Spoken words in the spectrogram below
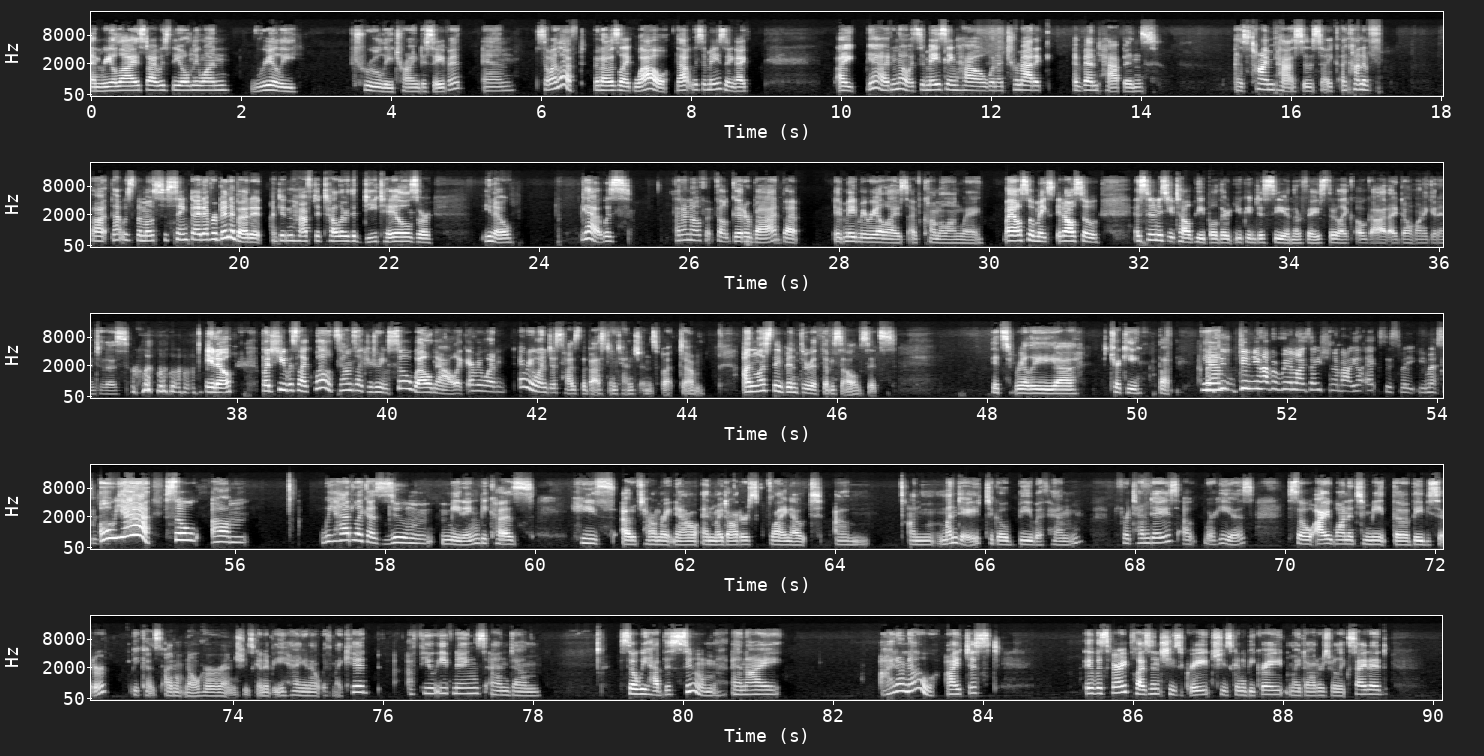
and realized i was the only one really truly trying to save it. And so i left. And i was like wow that was amazing. I i yeah i don't know. It's amazing how when a traumatic event happens as time passes i, I kind of thought that was the most succinct i'd ever been about it. I didn't have to tell her the details or you know yeah, it was, I don't know if it felt good or bad, but it made me realize I've come a long way. I also makes it also, as soon as you tell people that you can just see in their face, they're like, oh God, I don't want to get into this, you know? But she was like, well, it sounds like you're doing so well now. Like everyone, everyone just has the best intentions, but um, unless they've been through it themselves, it's, it's really uh, tricky, but yeah. didn't, didn't you have a realization about your ex this week? You messaged. Oh yeah. So um we had like a Zoom meeting because he's out of town right now and my daughter's flying out um on Monday to go be with him for 10 days out where he is. So I wanted to meet the babysitter because I don't know her and she's going to be hanging out with my kid a few evenings and um so we had this Zoom and I I don't know. I just, it was very pleasant. She's great. She's going to be great. My daughter's really excited.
